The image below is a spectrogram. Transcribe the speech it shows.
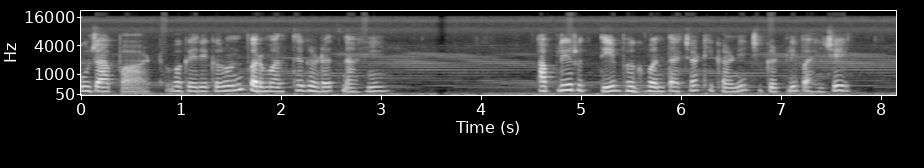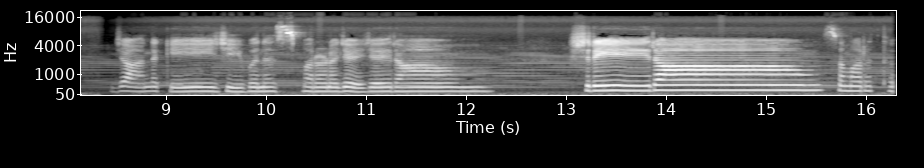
पूजापाठ वगैरे करून परमार्थ घडत नाही. आपली वृत्ती भगवंताच्या ठिकाणी चिकटली पाहिजे. जानकी जीवन स्मरण जय जय राम. श्रीराम समर्थ.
